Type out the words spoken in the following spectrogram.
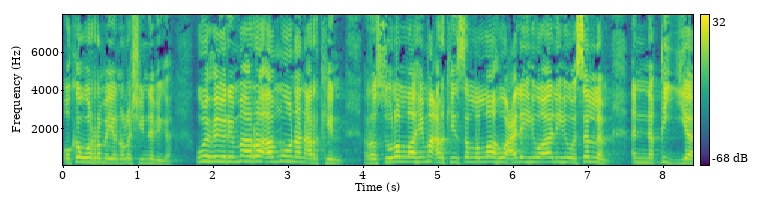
oo ka warramaya noloshii nebiga wuxuu yidhi maa ra'a muunan arkin rasuulallaahi ma arkin sala allahu calayhi waaalihi wasalam annaqiya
